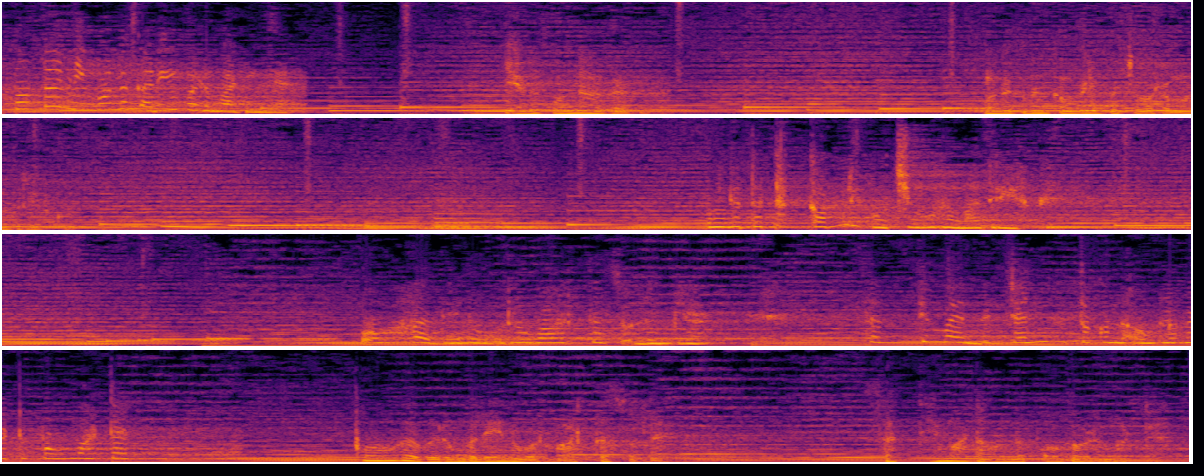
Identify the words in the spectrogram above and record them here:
நான் தொட்டா நீங்க ஒண்ணும் கருவிப்பட மாட்டீங்க. எனக்கு ஒண்ணு ஆகாது. உனக்கு தான் கம்பளி பூச்சி விடுற மாதிரி இருக்கும். நீங்க தொட்ட கம்பளி பூச்சி ஊற மாதிரி இருக்கு. போகாதேன்னு ஒரு வார்த்தை சொல்லுங்களேன். சத்தியமா இந்த ஜென்மத்துக்கு நான் உங்களை விட்டு போக மாட்டேன். போக விரும்பலேன்னு ஒரு வார்த்தை சொல்ல சத்தியமா நான் உன்னை போக விட மாட்டேன்.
